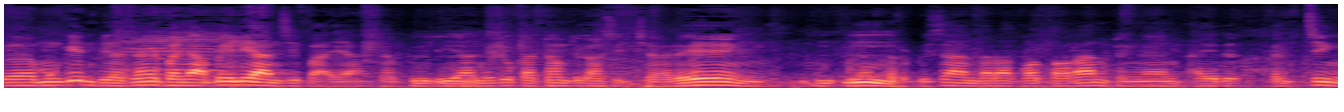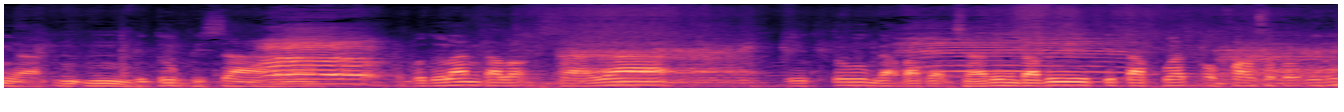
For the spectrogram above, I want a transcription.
eh, mungkin biasanya banyak pilihan sih Pak ya. Ada pilihan itu kadang dikasih jaring, yang terpisah antara kotoran dengan air kencing ya. Mm-mm. Itu bisa. Kebetulan kalau saya itu nggak pakai jaring tapi kita buat oval seperti ini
